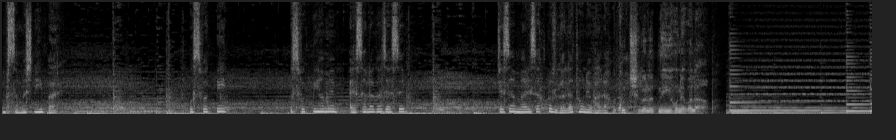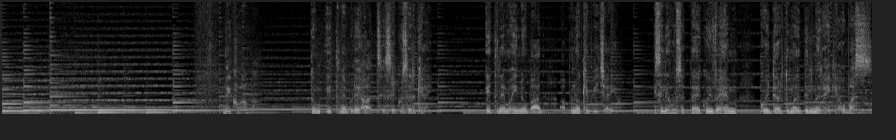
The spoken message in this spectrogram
हम समझ नहीं पा रहे। उस वक्त भी, उस वक्त भी हमें ऐसा लगा जैसे जैसे हमारे साथ कुछ गलत होने वाला हो। कुछ गलत नहीं होने वाला। आप देखो आप तुम इतने बड़े हादसे से गुजर के आई। इतने महीनों बाद अपनों के बीच आई हो। इसलिए हो सकता है कोई वहम, कोई डर तुम्हारे दिल में रह गया हो, बस।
